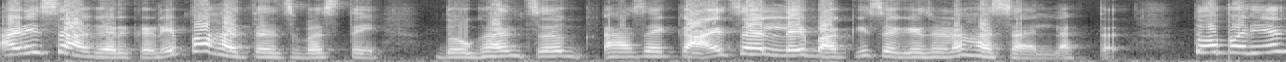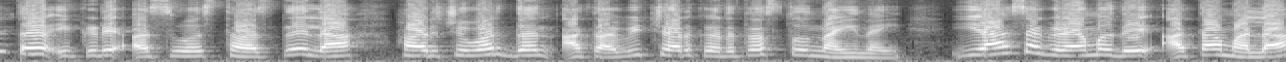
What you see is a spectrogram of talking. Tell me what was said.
आणि सागरकडे पाहतच बसते. दोघांचं असं काय चाललंय? बाकी सगळेजण हसायला लागतात. तोपर्यंत इकडे अस्वस्थ असलेला हर्षवर्धन आता विचार करत असतो नाही नाही या सगळ्यामध्ये आता मला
